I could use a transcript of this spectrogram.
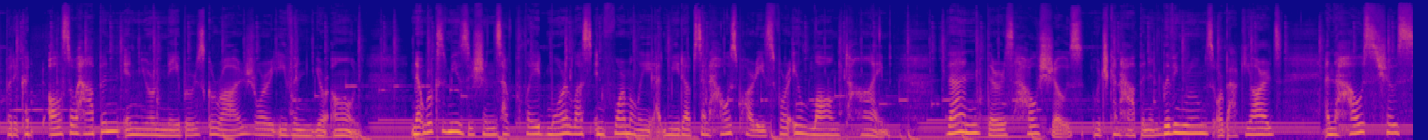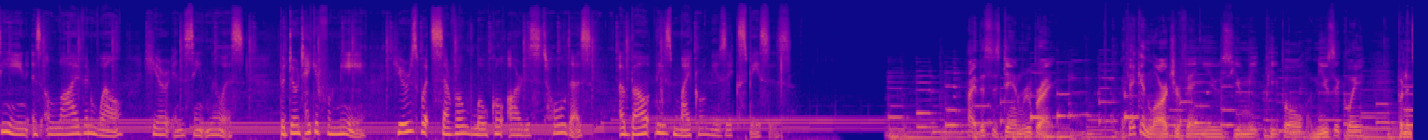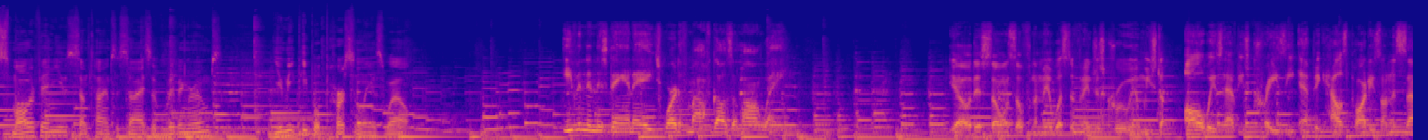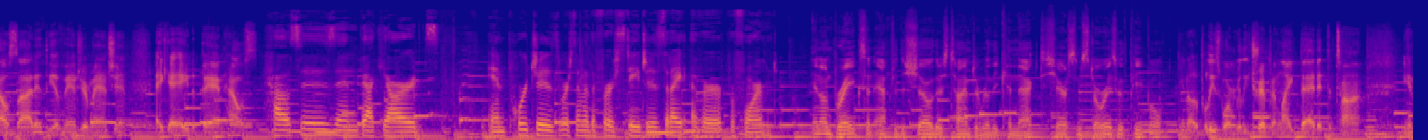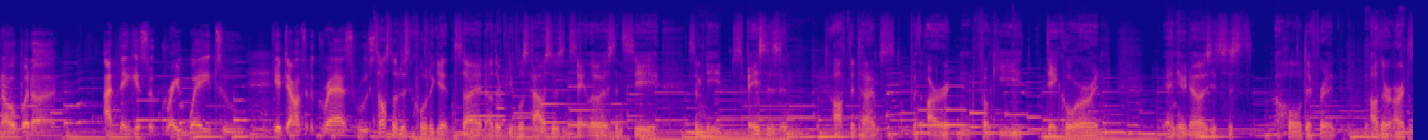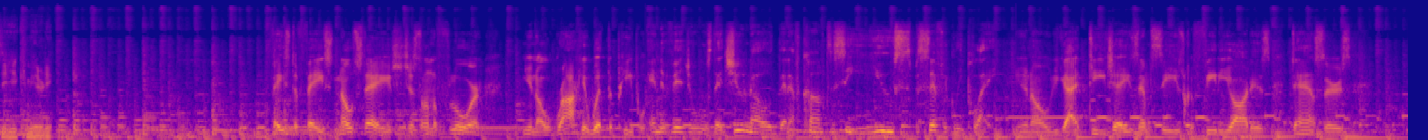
but it could also happen in your neighbor's garage or even your own. Networks of musicians have played more or less informally at meetups and house parties for a long time. Then there's house shows, which can happen in living rooms or backyards, and the house show scene is alive and well here in St. Louis. But don't take it from me. Here's what several local artists told us about these micro music spaces. Hi, this is Dan Rubright. I think in larger venues you meet people musically, but in smaller venues, sometimes the size of living rooms, you meet people personally as well. Even in this day and age, word of mouth goes a long way. Yo, this so and so from the Midwest Avengers crew, and we used to always have these crazy epic house parties on the south side at the Avenger Mansion, aka the band house. Houses and backyards and porches were some of the first stages that I ever performed. And on breaks and after the show, there's time to really connect, share some stories with people. You know, the police weren't really tripping like that at the time, you know, but uh, I think it's a great way to mm. get down to the grassroots. It's also just cool to get inside other people's houses in St. Louis and see some neat spaces and oftentimes with art and funky decor and and who knows, it's just a whole different other artsy community. Face to face, no stage, just on the floor, you know, rocking with the people. Individuals that you know that have come to see you specifically play. You know, you got DJs, MCs, graffiti artists, dancers,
